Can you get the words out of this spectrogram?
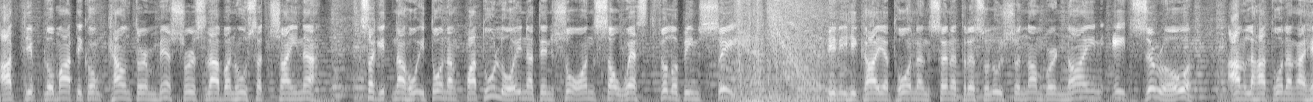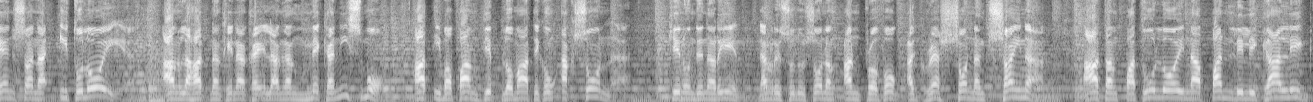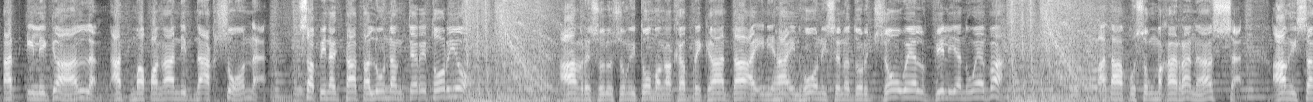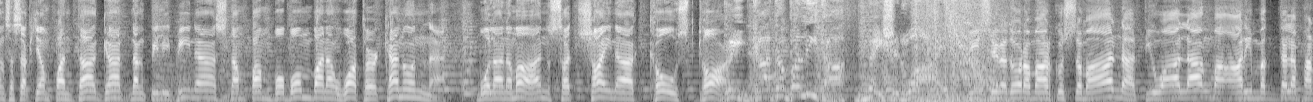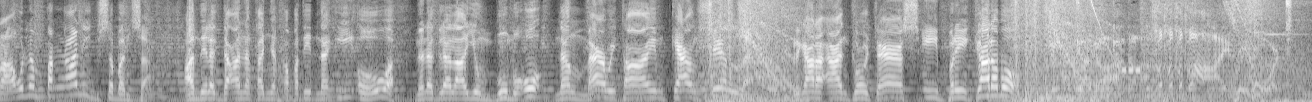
at diplomatikong countermeasures laban ho sa China. Sa gitna ho ito ng patuloy na tensyon sa West Philippine Sea. Hinihikayat ho ng Senate Resolution number 980 ang lahat ho ng ahensya na ituloy ang lahat ng kinakailangang mekanismo at iba pang diplomatikong aksyon. Kinundi na rin ng resolusyon ng unprovoked aggression ng China at ang patuloy na panliligalig at ilegal at mapanganib na aksyon sa pinagtatalo ng teritoryo. Ang resolusyong ito mga kabrigada ay inihain ho ni Senador Joel Villanueva Matapos makaranas ang isang sasakyang pandagat ng Pilipinas ng pambobomba ng water cannon mula naman sa China Coast Guard. Brigada Balita Nationwide. Si Senadora Marcos naman na tiwalang maaaring magdala pa raw ng panganib sa bansa. Ang nilagdaan ng kanyang kapatid na EO na naglalayong bumuo ng Maritime Council. Brigada Ann Cortez, i-brigada mo! Brigada. Live report.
